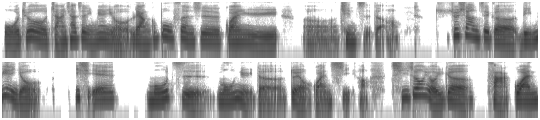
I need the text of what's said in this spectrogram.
我就讲一下，这里面有两个部分是关于呃亲子的哈，就像这个里面有一些母子母女的对偶关系，哈，其中有一个法官，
